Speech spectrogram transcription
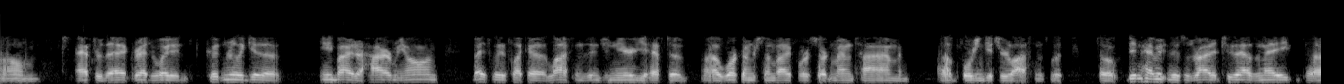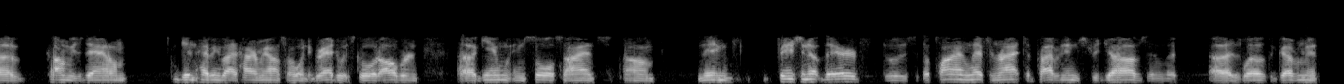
Um, after that, graduated. Couldn't really get a anybody to hire me on basically it's like a licensed engineer. You have to uh, work under somebody for a certain amount of time and uh, before you can get your license. But so didn't have it. This was right at 2008. Uh, economy was down. Didn't have anybody hire me on, so I went to graduate school at Auburn uh, again in soil science. Um, and then finishing up there was applying left and right to private industry jobs and the, uh, as well as the government.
